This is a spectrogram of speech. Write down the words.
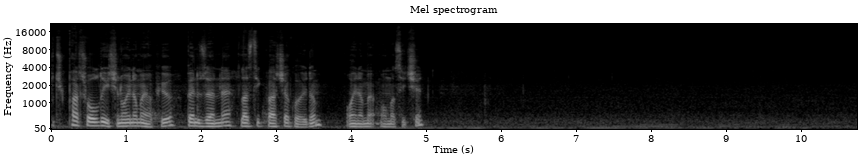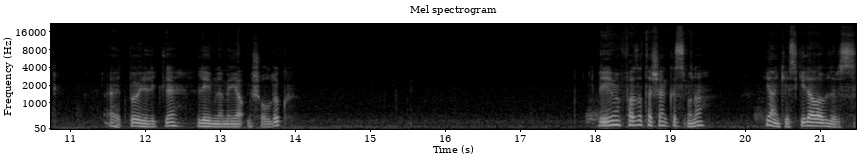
Küçük parça olduğu için oynama yapıyor. Ben üzerine lastik parça koydum. Oynama yapmaması için. Evet böylelikle lehimleme yapmış olduk. Lehimin fazla taşan kısmını yan keskiyle alabiliriz.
